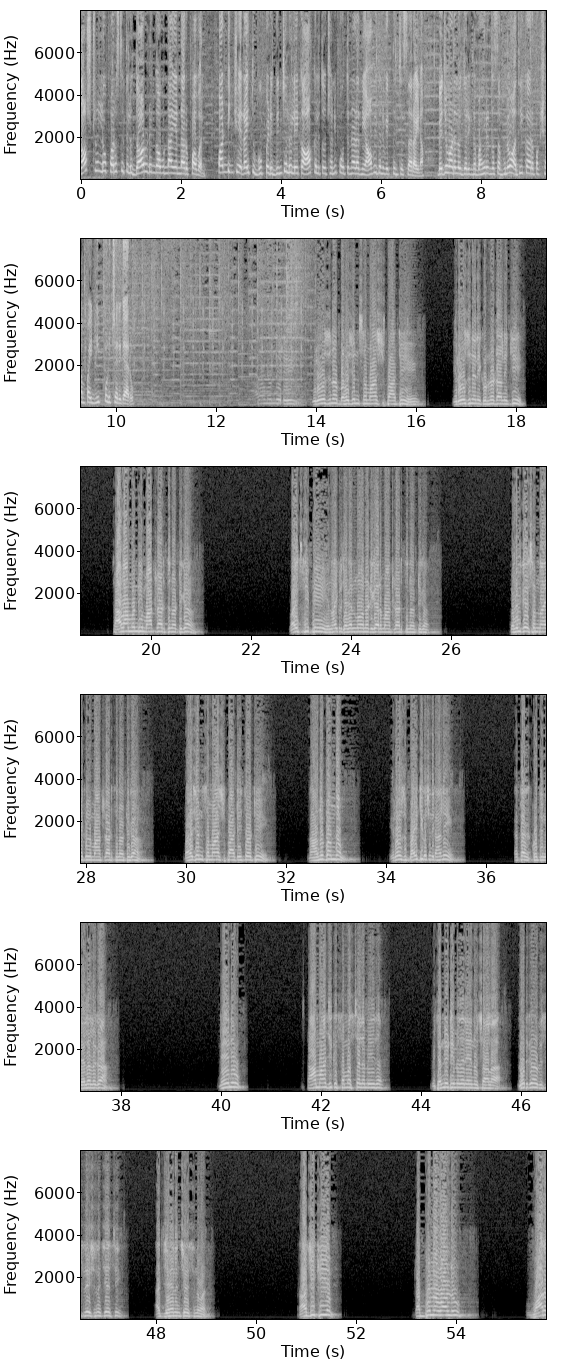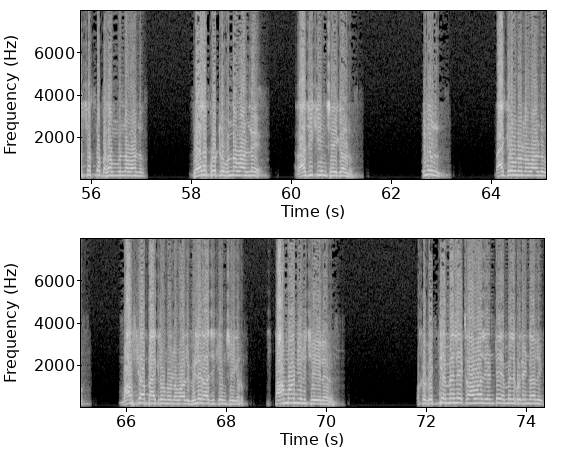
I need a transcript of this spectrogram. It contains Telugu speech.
రాష్ట్రంలో పరిస్థితులు దారుణంగా ఉన్నాయన్నారు పవన్. పండించే రైతు గుప్పెడు గింజలు లేక ఆకలితో చనిపోతున్నాడని ఆవేదన వ్యక్తం చేశారు ఆయన. బెజవాడలో జరిగిన బహిరంగ సభలో అధికార పక్షంపై నిప్పులు చెరిగారు. చాలా మంది ఈ రోజున బహుజన్ సమాజ్ పార్టీ ఈ రోజు నేను ఇక్కడ ఉండటానికి చాలా మంది మాట్లాడుతున్నట్టుగా వైసీపీ నాయకులు జగన్మోహన్ రెడ్డి గారు మాట్లాడుతున్నట్టుగా తెలుగుదేశం నాయకులు మాట్లాడుతున్నట్టుగా బహుజన్ సమాజ్ పార్టీ తోటి నా అనుబంధం ఈరోజు బయటికి వచ్చింది కానీ గత కొద్ది నెలలుగా నేను సామాజిక సమస్యల మీద వీటన్నిటి మీద నేను చాలా లోతుగా విశ్లేషణ చేసి అధ్యయనం చేసిన వాడిని. రాజకీయం డబ్బున్న వాళ్ళు వారసత్వ బలం ఉన్నవాళ్ళు వేల కోట్లు ఉన్నవాళ్ళే రాజకీయం చేయగలడు. క్రిమినల్ బ్యాక్గ్రౌండ్ ఉన్న వాళ్ళు మాఫియా బ్యాక్గ్రౌండ్ ఉన్న వాళ్ళు వీళ్ళే రాజకీయం చేయగలరు. సామాన్యులు చేయలేరు. ఒక వ్యక్తి ఎమ్మెల్యే కావాలి అంటే ఎమ్మెల్యే కూడా ఉండాలి.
